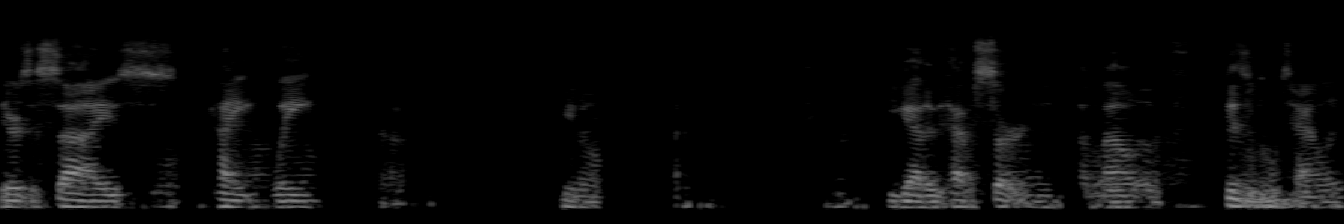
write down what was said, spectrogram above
there's a size, height, weight. Uh, you know, you got to have a certain amount of physical talent.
